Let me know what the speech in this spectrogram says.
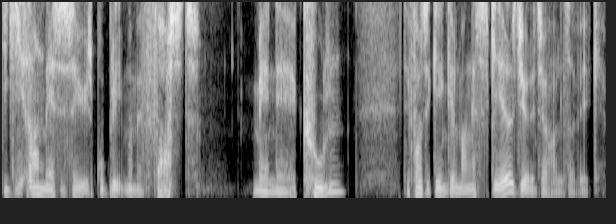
de giver dog en masse seriøse problemer med frost. Men øh, kulden, det får til gengæld mange skadedyrene til at holde sig væk.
